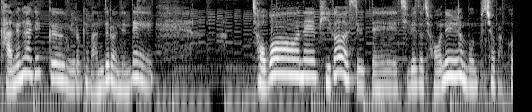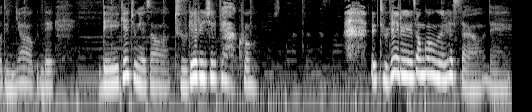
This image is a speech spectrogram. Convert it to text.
가능하게끔 이렇게 만들었는데, 저번에 비가 왔을 때 집에서 전을 한번 붙여봤거든요. 근데 네 개 중에서 두 개를 실패하고 두 개를 성공을 했어요. 네.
